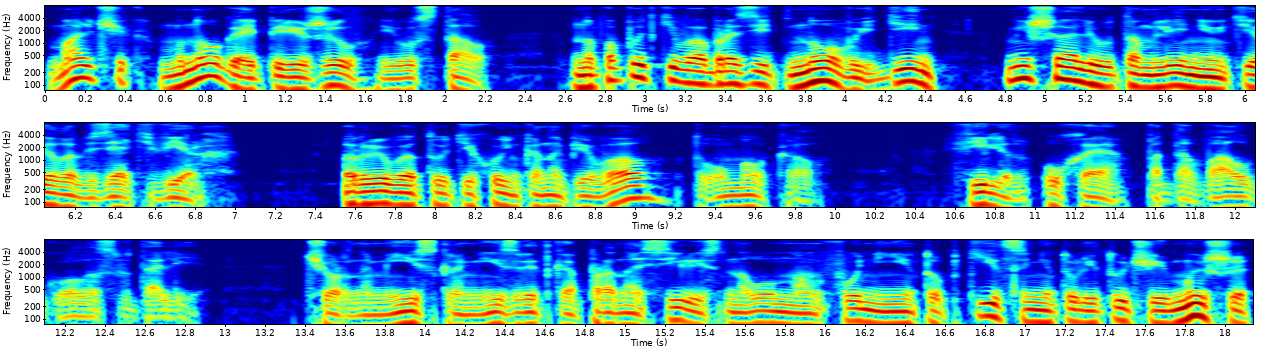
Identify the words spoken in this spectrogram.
Мальчик многое пережил и устал – но попытки вообразить новый день мешали утомлению тела взять верх. Рыва то тихонько напевал, то умолкал. Филин, ухая, подавал голос вдали. Черными искрами изредка проносились на лунном фоне не то птицы, не то летучие мыши,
